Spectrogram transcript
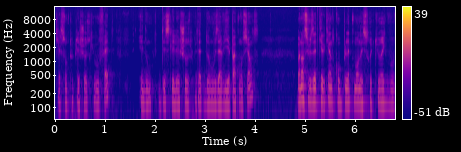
quelles sont toutes les choses que vous faites et donc déceler les choses peut-être dont vous n'aviez pas conscience. Maintenant, si vous êtes quelqu'un de complètement déstructuré, que vos,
